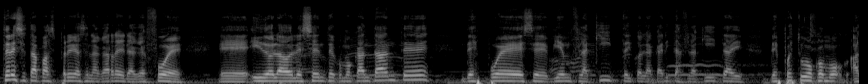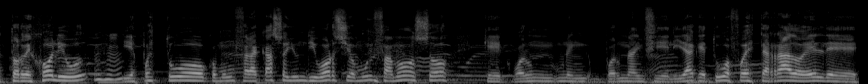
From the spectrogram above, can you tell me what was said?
tres etapas previas en la carrera, que fue eh, ídolo adolescente como cantante, después eh, bien flaquito y con la carita flaquita, y después tuvo como actor de Hollywood, y después tuvo como un fracaso y un divorcio muy famoso, que por, un- por una infidelidad que tuvo fue desterrado él de,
